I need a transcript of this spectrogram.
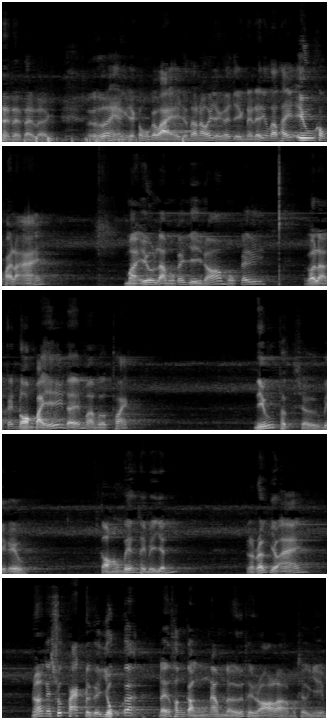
Đề tài lớn. Hứa hẹn sẽ có một cái bài chúng ta nói về cái chuyện này để chúng ta thấy yêu không phải là ái, mà yêu là một cái gì đó, một cái gọi là cái đòn bẩy để mà vượt thoát. Nếu thực sự biết yêu, còn không biết thì bị dính. Rồi rớt vô ái. Nó cái xuất phát từ cái dục á, để thân cận nam nữ thì đó là một sự nhiễm.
